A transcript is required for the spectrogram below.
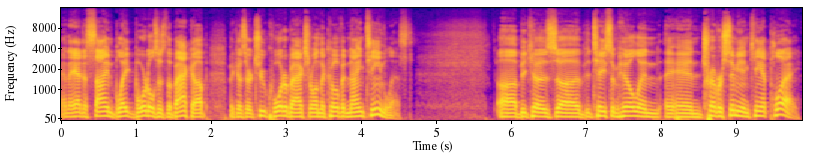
and they had to sign Blake Bortles as the backup because their two quarterbacks are on the COVID 19 list uh, because uh, Taysom Hill and and Trevor Siemian can't play.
